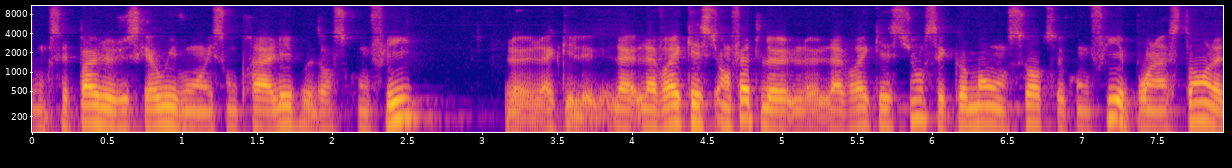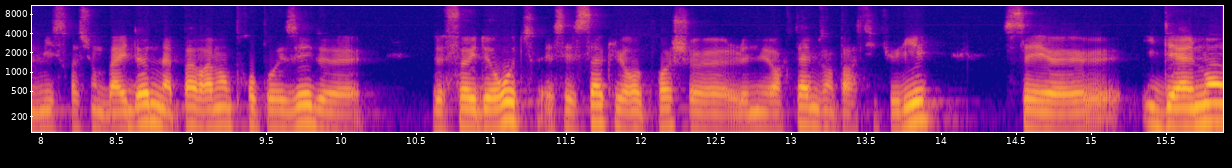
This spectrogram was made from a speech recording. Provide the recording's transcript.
on ne sait pas jusqu'à où ils, vont, ils sont prêts à aller dans ce conflit la, vraie question, en fait, la vraie question, c'est comment on sort de ce conflit. Et pour l'instant, l'administration Biden n'a pas vraiment proposé de, feuille de route. Et c'est ça que lui reproche euh, le New York Times en particulier. C'est euh, idéalement,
